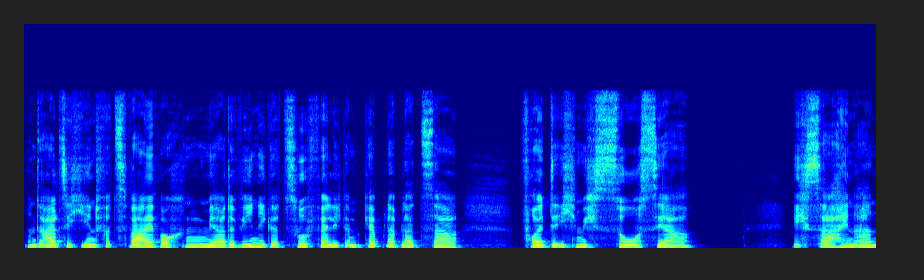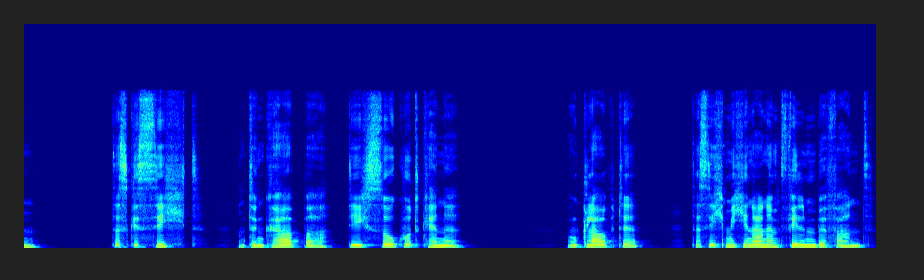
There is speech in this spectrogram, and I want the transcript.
Und als ich ihn vor zwei Wochen mehr oder weniger zufällig am Keplerplatz sah, freute ich mich so sehr. Ich sah ihn an, das Gesicht und den Körper, die ich so gut kenne, und glaubte, dass ich mich in einem Film befand.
